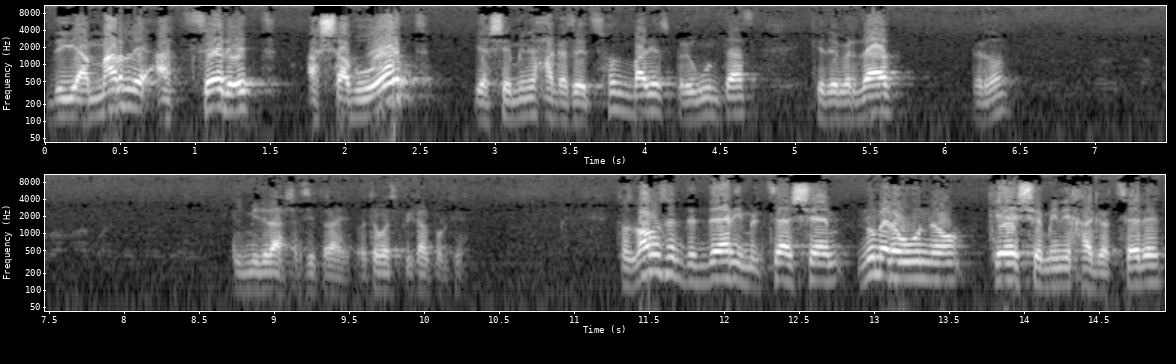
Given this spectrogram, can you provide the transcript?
de llamarle Atzeret a Shavuot y a Sheminah HaGazet. Son varias preguntas que de verdad, perdón, el Midrash así trae. Te voy a explicar por qué. Entonces vamos a entender, y Hashem, número uno, qué es Shemini Hagatzeret.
